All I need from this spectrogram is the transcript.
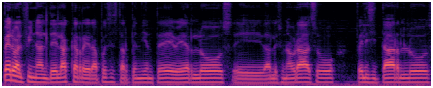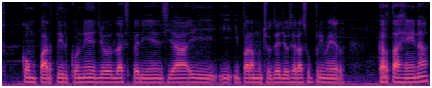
pero al final de la carrera pues estar pendiente de verlos, eh, darles un abrazo, felicitarlos, compartir con ellos la experiencia y, y para muchos de ellos era su primer Cartagena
